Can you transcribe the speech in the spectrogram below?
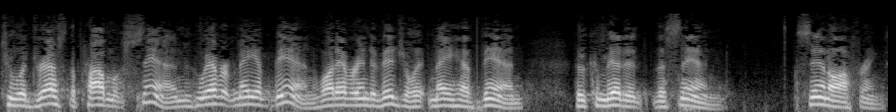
to address the problem of sin, whoever it may have been, whatever individual it may have been who committed the sin. Sin offerings.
